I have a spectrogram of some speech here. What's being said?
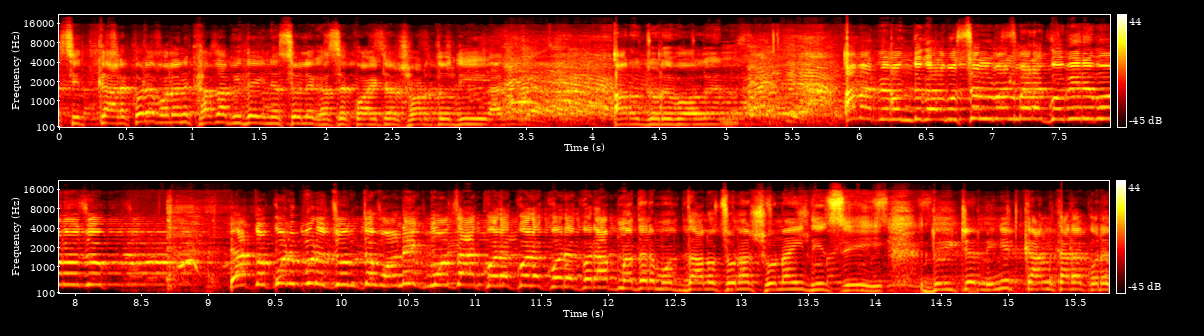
তাহলে চিৎকার করে বলেন, খাজা বিদায় নিয়ে চলে গেছে, কয়টা শর্ত দিয়ে? আরও জোরে বলেন, আমার বন্ধুগণ মুসলমান মারা গভীর মনোযোগ। এতক্ষণ পর্যন্ত অনেক মজা করে করে করে করে আপনাদের মধ্যে আলোচনা শোনাই দিছি। দুইটা মিনিট কান কারা করে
